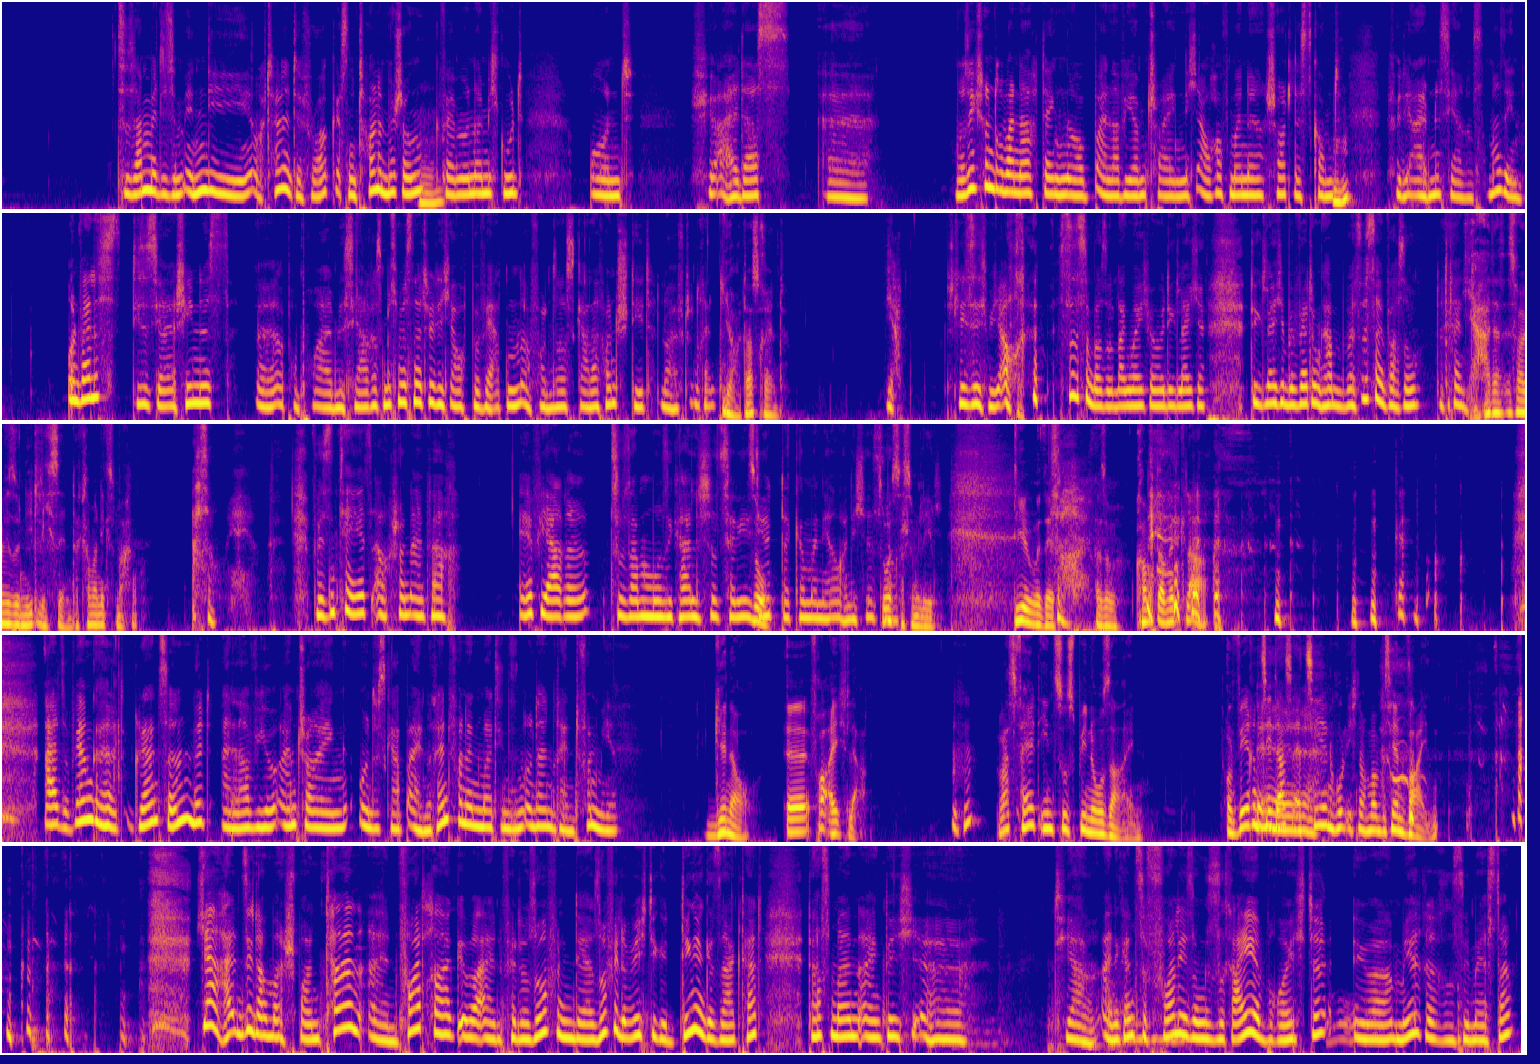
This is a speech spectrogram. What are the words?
zusammen mit diesem Indie Alternative Rock ist eine tolle Mischung, mhm. gefällt mir unheimlich gut. Und für all das äh, muss ich schon drüber nachdenken, ob I Love You I'm Trying nicht auch auf meine Shortlist kommt mhm. für die Alben des Jahres. Mal sehen. Und weil es dieses Jahr erschienen ist, äh, apropos Alben des Jahres, müssen wir es natürlich auch bewerten auf unserer Skala von steht, läuft und rennt. Ja, das rennt. Ja, schließe ich mich auch an. Es ist immer so langweilig, wenn wir die gleiche, die gleiche Bewertung haben, aber es ist einfach so, das rennt. Ja, das ist, weil wir so niedlich sind, da kann man nichts machen. Ach so, ja, ja. Wir sind ja jetzt auch schon einfach elf Jahre zusammen musikalisch sozialisiert, so. da kann man ja auch nicht. So ist das im Leben. Deal with it. So. Also kommt damit klar. genau. Also, wir haben gehört Grandson mit I Love You, I'm Trying und es gab ein Rennen von den Martinsen und ein Rennen von mir. Genau. Äh, Frau Eichler, mhm. was fällt Ihnen zu Spinoza ein? Und während Sie äh. das erzählen, hole ich noch mal ein bisschen Wein. Ja, halten Sie doch mal spontan einen Vortrag über einen Philosophen, der so viele wichtige Dinge gesagt hat, dass man eigentlich äh, tja, eine ganze Vorlesungsreihe bräuchte über mehrere Semester.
